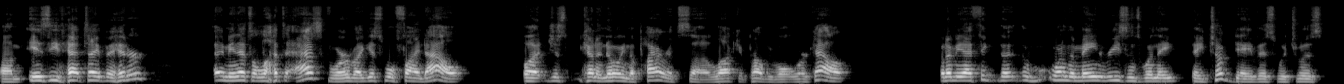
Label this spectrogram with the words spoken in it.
Um, is he that type of hitter? I mean, that's a lot to ask for, but I guess we'll find out. But just kind of knowing the Pirates' uh, luck, it probably won't work out. But I mean, I think one of the main reasons when they they took Davis, which was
